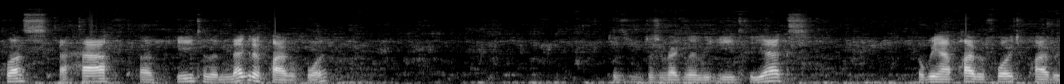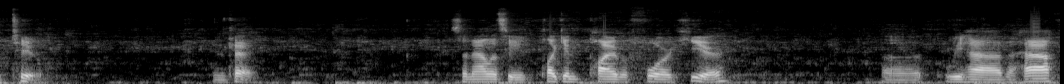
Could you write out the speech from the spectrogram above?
plus a half of e to the negative pi over 4 just, just regularly e to the x but we have pi over 4 to pi over 2 okay. So now let's see plug in pi over 4 here. Uh, we have a half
